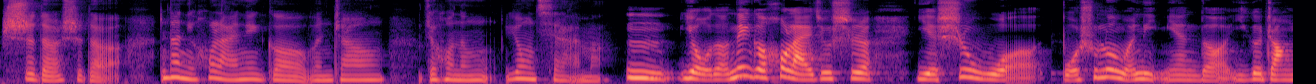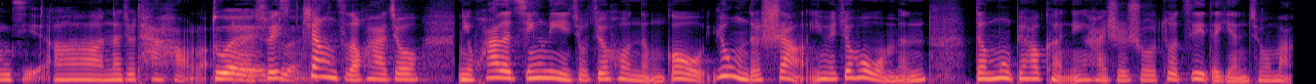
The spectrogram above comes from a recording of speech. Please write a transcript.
是的，是的。那你后来那个文章？最后能用起来吗？嗯，有的那个后来就是也是我博士论文里面的一个章节啊，那就太好了。对，所以这样子的话，就你花的精力就最后能够用得上，因为最后我们的目标肯定还是说做自己的研究嘛。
